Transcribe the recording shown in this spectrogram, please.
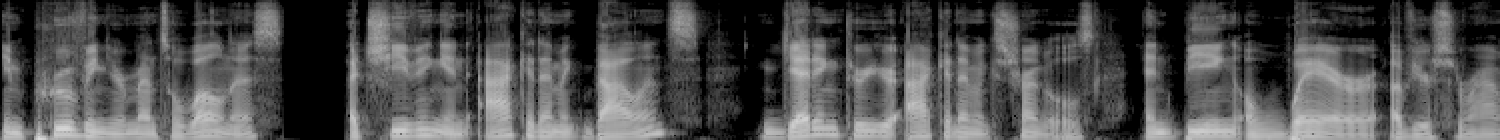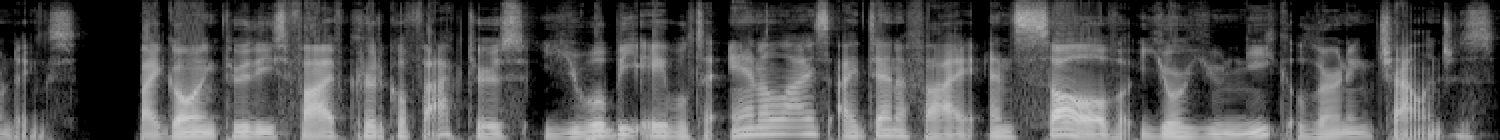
improving your mental wellness, achieving an academic balance, getting through your academic struggles, and being aware of your surroundings. By going through these five critical factors, you will be able to analyze, identify, and solve your unique learning challenges.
